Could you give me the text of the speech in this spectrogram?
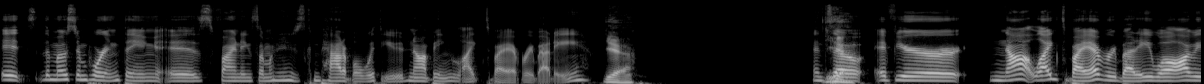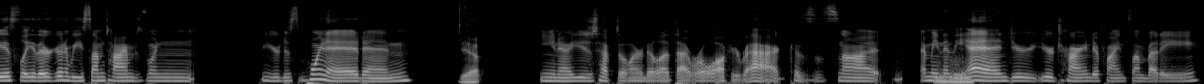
It's the most important thing is finding someone who's compatible with you, not being liked by everybody. Yeah. And so Yeah. if you're not liked by everybody, well, obviously there are going to be some times when you're disappointed and Yep. you know you just have to learn to let that roll off your back because it's not i mean in the Mhm. end you're you're trying to find somebody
